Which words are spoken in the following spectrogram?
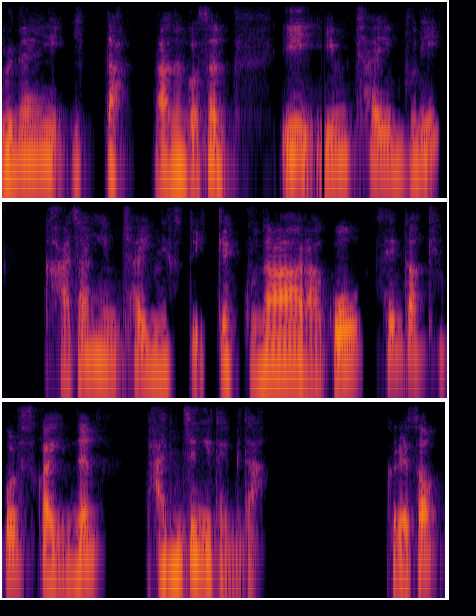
은행이 있다라는 것은 이 임차인분이 가장 임차인일 수도 있겠구나라고 생각해 볼 수가 있는 반증이 됩니다. 그래서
